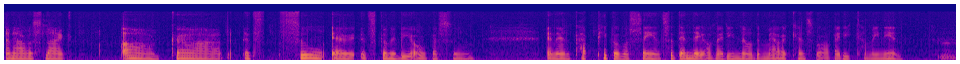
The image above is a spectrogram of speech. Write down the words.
and I was like, "Oh God, it's soon. Uh, it's gonna be over soon." And then pe- people were saying, so then they already know the Americans were already coming in. Mm.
